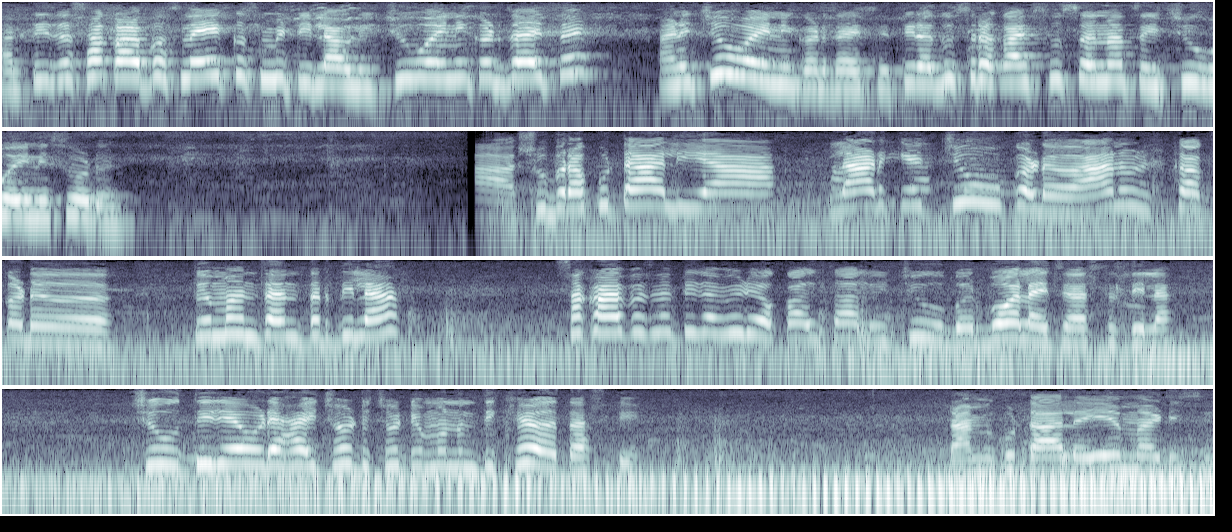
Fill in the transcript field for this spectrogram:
आणि तिचं सकाळपासून एकच मिठी लावली चिववहिनीकडे जायचंय आणि चिववहिनीकडे जायचंय. तिला दुसरं काय सुसनच आहे चिववहिनी सोडून. हा शुभ्रा कुठं आली या? लाडके चिवकडं अनुष्काकडं. तुम्ही म्हणता तर तिला सकाळपासून तिचा व्हिडिओ कॉल चालू आहे चिव बर बोलायचं असतं तिला. चिव तिचे एवढे हाय छोटे छोटे म्हणून ती खेळत असते. तर आम्ही कुठं आलो? एम आय डी सी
